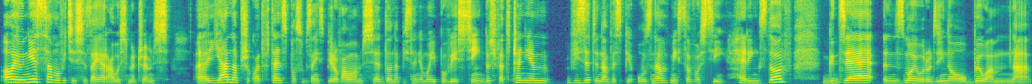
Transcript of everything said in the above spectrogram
ojej, niesamowicie się zajarałyśmy czymś. E, ja na przykład w ten sposób zainspirowałam się do napisania mojej powieści, doświadczeniem wizyty na wyspie Uznam w miejscowości Heringsdorf, gdzie y, z moją rodziną byłam na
